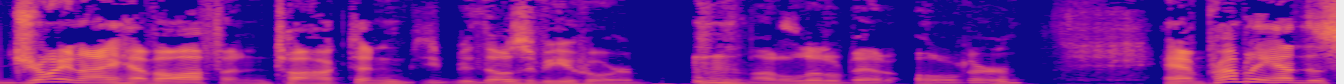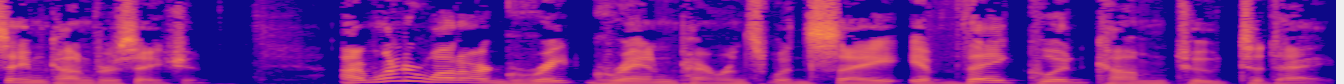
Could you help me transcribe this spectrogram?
Joy and I have often talked, and those of you who are a little bit older have probably had the same conversation. I wonder what our great grandparents would say if they could come to today.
